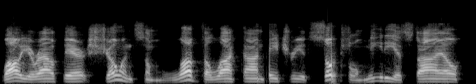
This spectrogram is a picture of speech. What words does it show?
While you're out there showing some love to Locked On Patriots social media style,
